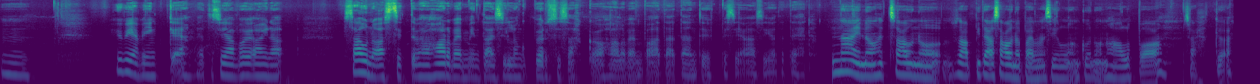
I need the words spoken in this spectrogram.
Mm. Hyviä vinkkejä. Ja tosiaan voi aina saunoa sitten vähän harvemmin tai silloin, kun pörssisähkö on halvempaa tai tämän tyyppisiä asioita tehdä. Näin on, että sauno, saa pitää saunapäivän silloin, kun on halpaa sähköä.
